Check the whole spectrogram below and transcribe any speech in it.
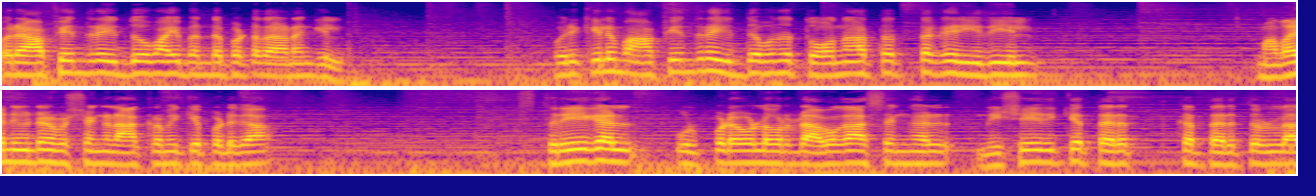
ഒരു ആഭ്യന്തര യുദ്ധവുമായി ബന്ധപ്പെട്ടതാണെങ്കിൽ ഒരിക്കലും ആഭ്യന്തര യുദ്ധമെന്ന് തോന്നാത്തക്ക രീതിയിൽ മതന്യൂനപക്ഷങ്ങൾ ആക്രമിക്കപ്പെടുക സ്ത്രീകൾ ഉൾപ്പെടെയുള്ളവരുടെ അവകാശങ്ങൾ നിഷേധിക്കത്തരക്ക തരത്തിലുള്ള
